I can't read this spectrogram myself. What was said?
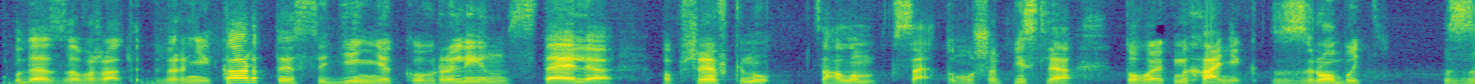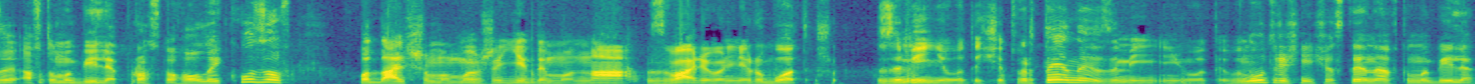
буде заважати. Дверні карти, сидіння, ковролін, стеля, обшивки. Ну, загалом все. Тому що після того, як механік зробить з автомобіля просто голий кузов, подальшому ми вже їдемо на зварювальні роботи, щоб замінювати четвертини, замінювати внутрішні частини автомобіля.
